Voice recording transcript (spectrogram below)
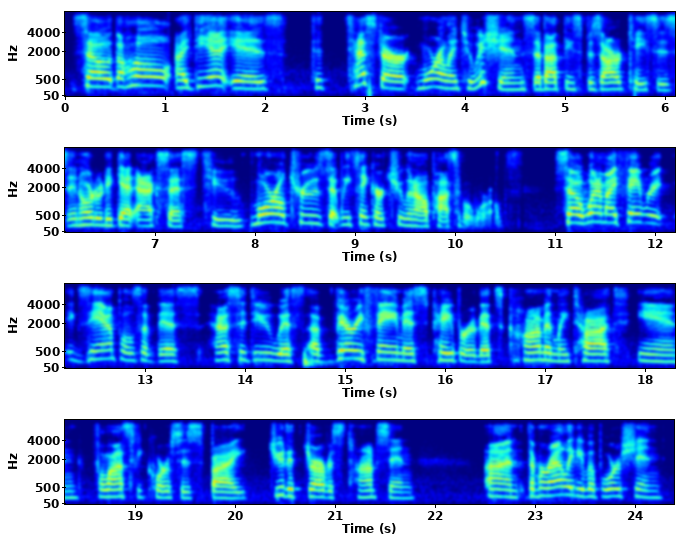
So the whole idea is to test our moral intuitions about these bizarre cases in order to get access to moral truths that we think are true in all possible worlds. So, one of my favorite examples of this has to do with a very famous paper that's commonly taught in philosophy courses by Judith Jarvis Thomson on the morality of abortion,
